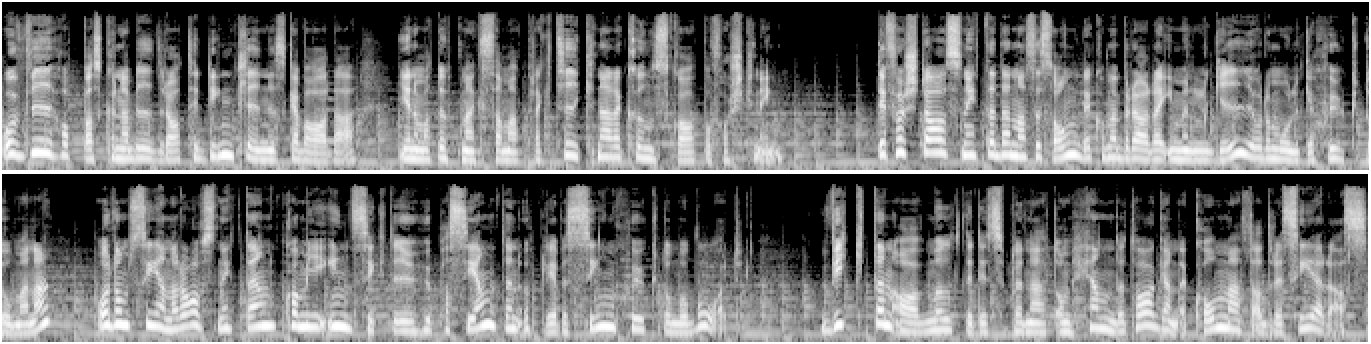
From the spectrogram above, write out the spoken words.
och vi hoppas kunna bidra till din kliniska vardag genom att uppmärksamma praktiknära kunskap och forskning. Det första avsnittet denna säsong det kommer beröra immunologi och de olika sjukdomarna. Och de senare avsnitten kommer ge insikt i hur patienten upplever sin sjukdom och vård. Vikten av multidisciplinärt omhändertagande kommer att adresseras.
